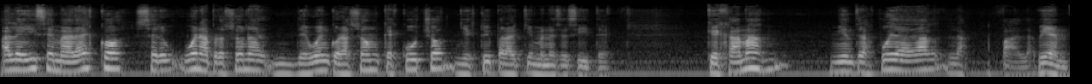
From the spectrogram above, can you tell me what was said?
Ale dice, me agradezco ser buena persona, de buen corazón, que escucho y estoy para quien me necesite. Que jamás, mientras pueda dar la espalda. Bien.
